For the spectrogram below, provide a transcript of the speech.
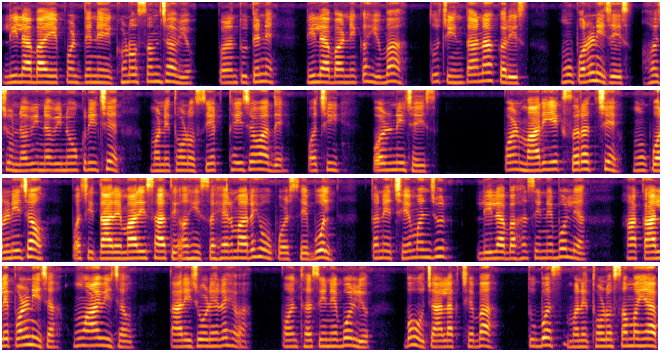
લીલાબાએ પણ તેને ઘણો સમજાવ્યો, પરંતુ તેને લીલાબાને કહ્યું, બા, તું ચિંતા ના કરીશ. હું પરણી જઈશ. હજુ નવી નવી નોકરી છે. મને થોડો સેટ થઈ જવા દે. પછી પરણી જઈશ. પણ મારી એક શરત છે. હું પરણી જાઉં. પછી તારે મારી સાથે અહીં શહેરમાં રહેવું પડશે. બોલ. તને છે મંજૂર? લીલાબા હસીને બોલ્યા, હા, કાલે પરણી જા. હું આવી જાઉં. તારી જોડે રહેવા. પંથ હસીને બોલ્યો બહુ ચાલાક છે બા. તું બસ મને થોડો સમય આપ.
